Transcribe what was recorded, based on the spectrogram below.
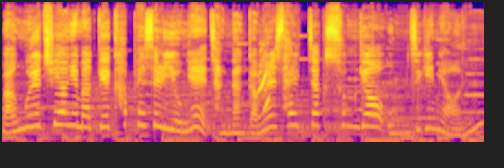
망무의 취향에 맞게 카펫을 이용해 장난감을 살짝 숨겨 움직이면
